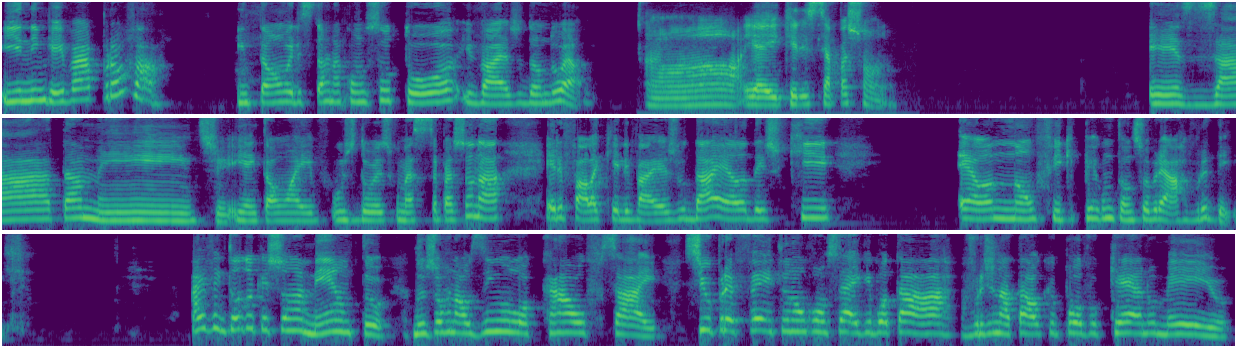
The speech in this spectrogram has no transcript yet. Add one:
E ninguém vai aprovar. Então ele se torna consultor e vai ajudando ela. Ah, e aí que eles se apaixonam. Exatamente. E então aí os dois começam a se apaixonar. Ele fala que ele vai ajudar ela desde que ela não fique perguntando sobre a árvore dele. Aí vem todo o questionamento no jornalzinho local, sai. Se o prefeito não consegue botar a árvore de Natal que o povo quer no meio,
